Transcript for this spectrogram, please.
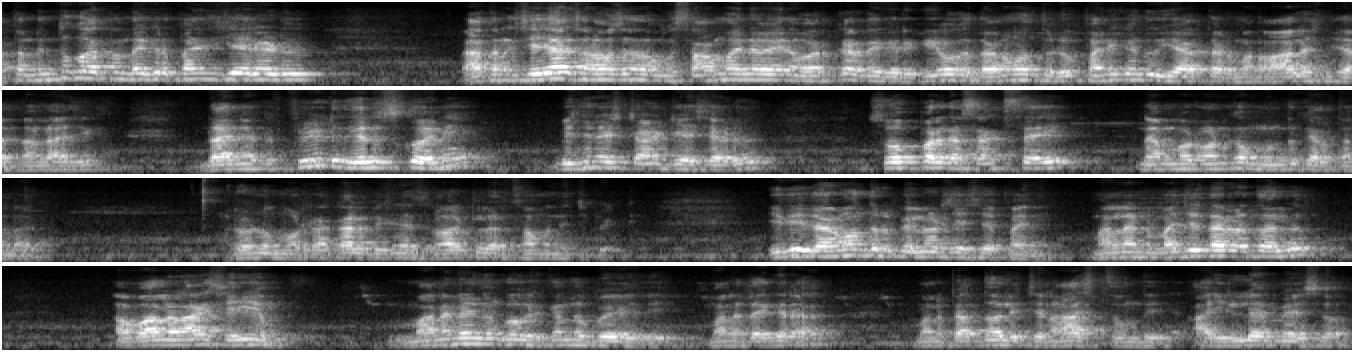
అతను ఎందుకు అతని దగ్గర పని చేరాడు అతనికి చేయాల్సిన అవసరం ఒక సామాన్యమైన వర్కర్ దగ్గరికి ఒక ధనవంతుడు పనికి ఎందుకు చేస్తాడు? మనం ఆలోచించేద్దాం లాజిక్ దాని యొక్క ఫీల్డ్ తెలుసుకొని బిజినెస్ స్టార్ట్ చేశాడు. సూపర్గా సక్సెస్ అయ్యి నెంబర్ వన్గా ముందుకు వెళ్తున్నారు రెండు మూడు రకాల బిజినెస్ వాటిలో సంబంధించి పెట్టి. ఇది ధనవంతుడు పిల్లడు చేసే పని. మళ్ళీ మధ్యతరగతి వాళ్ళు వాళ్ళలాగా చెయ్యం మనమే ఇంకొకరి కింద పోయేది మన దగ్గర మన పెద్దవాళ్ళు ఇచ్చిన ఆస్తి ఉంది. ఆ ఇల్లు అమ్మేసో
